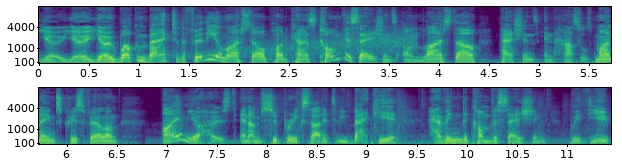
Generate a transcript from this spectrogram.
Yo, yo, yo, welcome back to the Further Your Lifestyle podcast conversations on lifestyle, passions, and hustles. My name's Chris Furlong. I am your host, and I'm super excited to be back here having the conversation with you.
